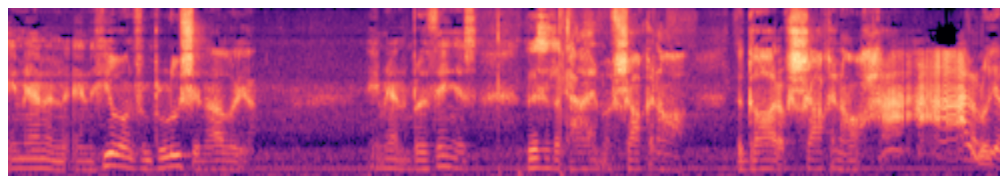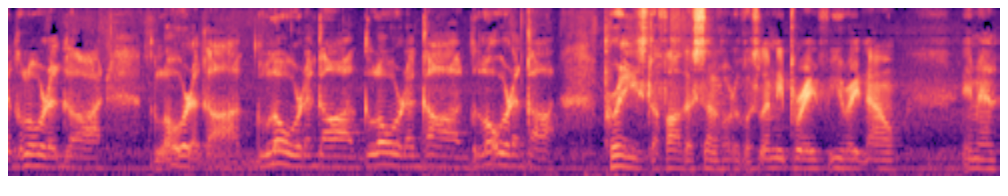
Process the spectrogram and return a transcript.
Amen. And, and healing from pollution. Hallelujah. Amen. But the thing is, this is the time of shock and awe. The God of shock and awe. Hallelujah. Glory to God. Glory to God. Glory to God. Glory to God. Glory to God. Praise the Father, Son, and Holy Ghost. Let me pray for you right now. Amen.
